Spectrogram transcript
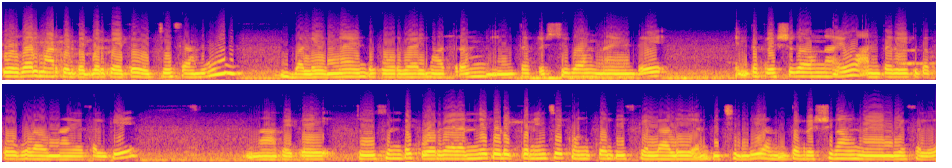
కూరగాయల మార్కెట్ దగ్గరకు అయితే వచ్చేసాము. భలే ఉన్నాయండి కూరగాయలు మాత్రం. ఎంత ఫ్రెష్గా ఉన్నాయంటే ఎంత ఫ్రెష్గా ఉన్నాయో అంత రేటు తక్కువ కూడా ఉన్నాయి అసలుకి. నాకైతే చూస్తుంటే కూరగాయలన్నీ కూడా ఇక్కడి నుంచే కొనుక్కొని తీసుకెళ్ళాలి అనిపించింది. అంత ఫ్రెష్గా ఉన్నాయండి అసలు.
